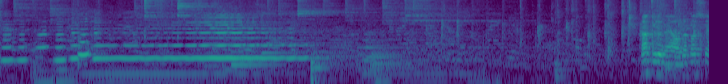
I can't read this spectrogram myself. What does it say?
Dank jullie wel. Dat was uh,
